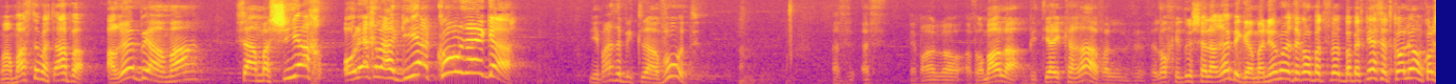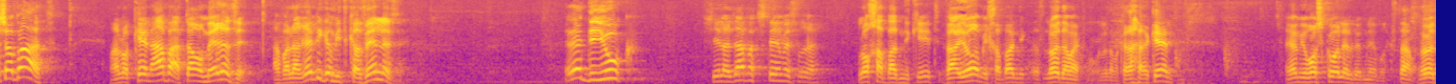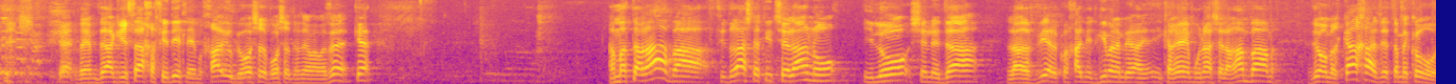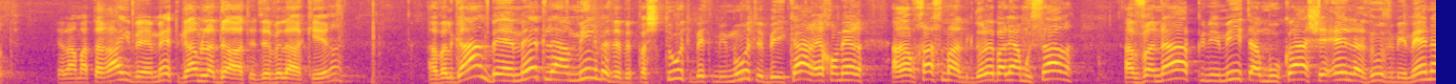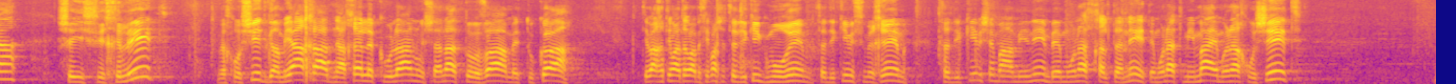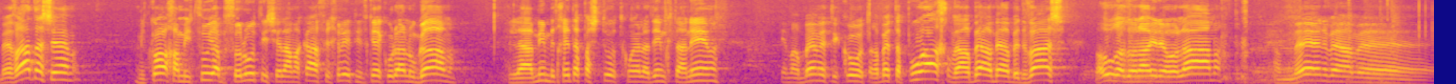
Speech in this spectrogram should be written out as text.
הוא אמר, מה זאת אומרת, אבא? הרבה אמר שהמשיח הולך להגיע כל רגע. היא אמרה את זה בהתלהבות. אז, אז, אמר לו, אז הוא אמר לה, בתי היקרה, אבל זה, זה לא חידוש של הרבי, גם אני אומר את זה בבית כנסת כל יום, כל שבת. אמר לו, כן, אבא, אתה אומר את זה, אבל הרבי גם מתכוון לזה. זה דיוק שילדה בת 12, לא חבדניקית, והיום היא חבדניקית, לא יודע מה, לא יודע מה קרה, כן. היום היא ראש כולל בבני ברק, סתם, לא יודע. כן, וזה הגרסה החסידית להם חיו באושר ואושר, אתה יודע מה זה, כן. המטרה בסדרה השנתית שלנו היא לא שנדע להביא על כל אחד מדגים על עיקרי האמונה של הרמב"ם, זה אומר ככה, זה את המקורות. אלא המטרה היא באמת גם לדעת את זה ולהכיר, אבל גם באמת להאמין בזה בפשטות, בתמימות, ובעיקר, איך אומר הרב חסמן, גדולי בעלי המוסר, הבנה פנימית עמוקה שאין לזוז ממנה, שהיא שכלית וחושית גם יחד. נאחל לכולנו שנה טובה, מתוקה. תיבה חתימה טובה בסימן של צדיקים גמורים, צדיקים שמחים, צדיקים שמאמינים באמונה שכלתנית, אמונה תמימה, אמונה חושית. בעזרת השם, מכוח המיצוי האבסולוטי של המכה השכלית, נזכה כולנו גם להאמין בתכלית הפשטות, כמו ילדים קטנים, עם הרבה מתיקות, הרבה תפוח והרבה הרבה הרבה דבש. ברור אדוני לעולם, אמן ואמן.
